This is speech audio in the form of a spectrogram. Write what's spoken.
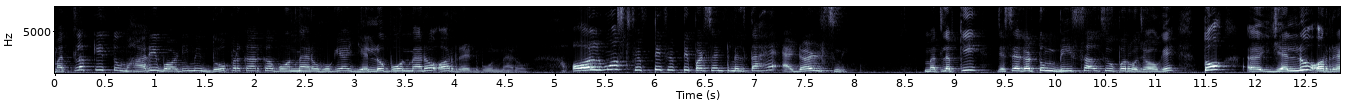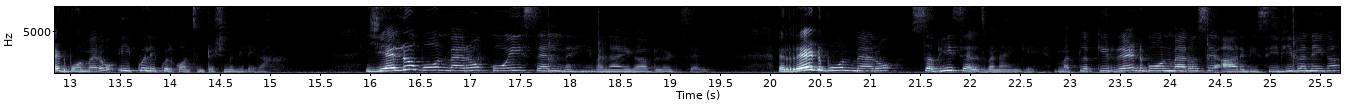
मतलब कि तुम्हारी बॉडी में दो प्रकार का बोन मैरो हो गया येलो बोन मैरो और red bone marrow almost fifty fifty percent मिलता है एडल्ट्स में। मतलब कि जैसे अगर तुम 20 साल से ऊपर हो जाओगे तो येलो और red bone marrow equal equal concentration में मिलेगा। येलो बोन मैरो कोई सेल नहीं बनाएगा blood cell red bone marrow सभी सेल्स बनाएँगे। मतलब कि रेड बोन मैरो से आरबीसी भी बनेगा।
